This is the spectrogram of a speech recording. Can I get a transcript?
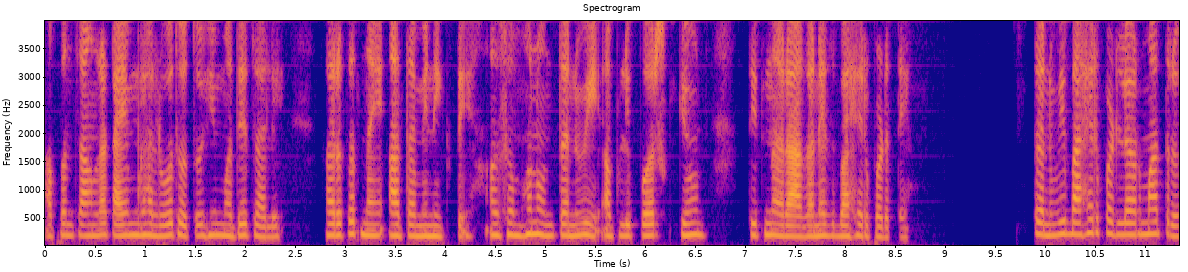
आपण चांगला टाईम घालवत होतो ही मध्येच आले. हरकत नाही आता मी निघते. असं म्हणून तन्वी आपली पर्स घेऊन तिथनं रागानेच बाहेर पडते. तन्वी बाहेर पडल्यावर मात्र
